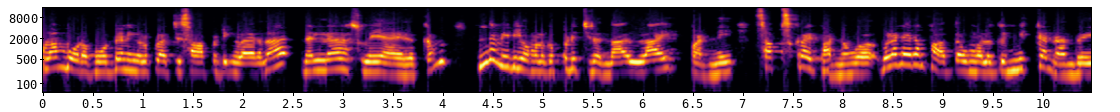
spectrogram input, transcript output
குழம்போட போட்டு நீங்கள் குழச்சி சாப்பிட்டீங்களா இருந்தால் நல்ல சுவையாக இருக்கும். இந்த வீடியோ உங்களுக்கு பிடிச்சிருந்தா லைக் பண்ணி சப்ஸ்கிரைப் பண்ணுங்க. இவ்வளோ நேரம் பார்த்த உங்களுக்கு மிக்க நன்றி.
